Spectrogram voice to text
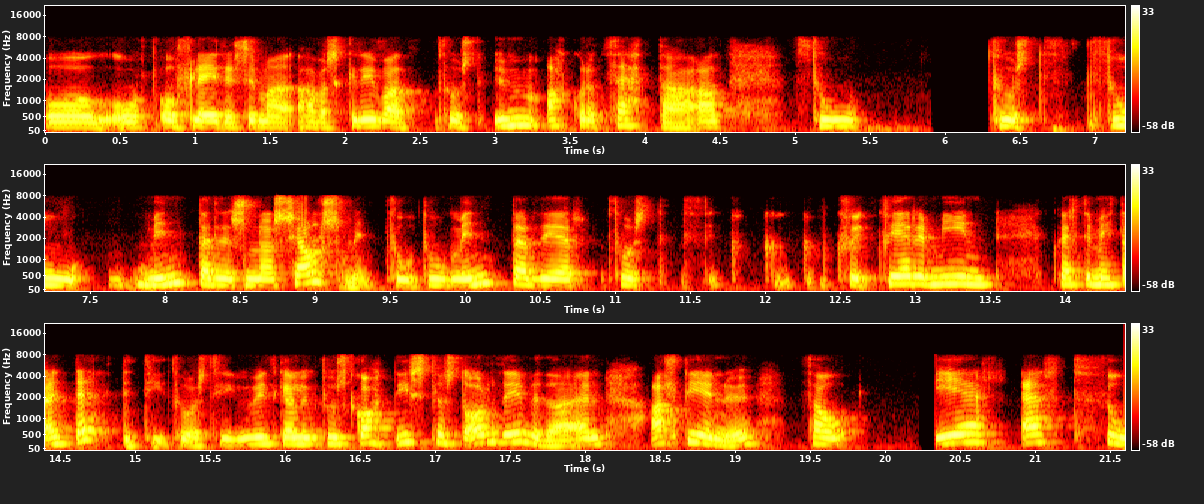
og, og, og fleiri sem hafa skrifað veist, um akkurat þetta að þú þú veist, þú myndar þér svona sjálfsmynd, þú, þú myndar þér, veist, hver er mín, hvert er mitt identity, þú veist, ég veit ekki alveg, þú veist, gott íslenskt orði yfir það, en allt í einu, þá er, ert þú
